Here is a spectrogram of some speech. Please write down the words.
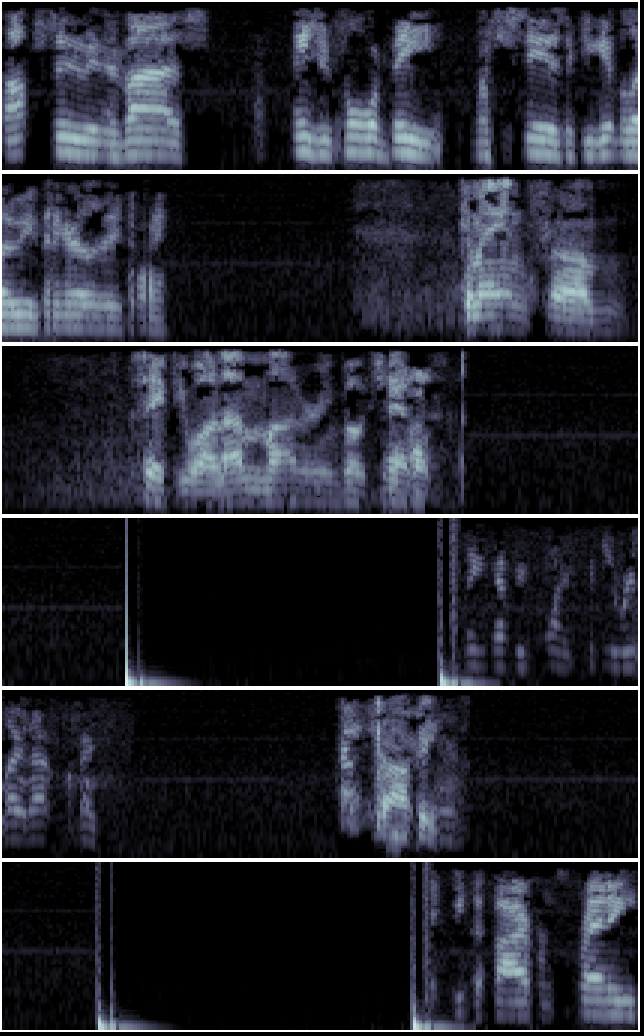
Ops 2 and advise Engine 4B. What you see is if you get below anything earlier than 20. Command from Safety 1, I'm monitoring both channels. I think that'd be 20. Could you relay that for me? Copy. to keep the fire from spreading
